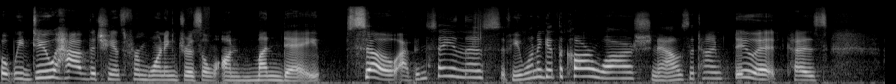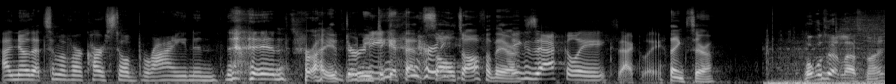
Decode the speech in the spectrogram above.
but we do have the chance for morning drizzle on Monday. So I've been saying this if you want to get the car washed, now's the time to do it because I know that some of our cars still have brine and, and right. dirty. We need to get that salt off of there. Exactly, exactly. Thanks, Sarah. What was that last night?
